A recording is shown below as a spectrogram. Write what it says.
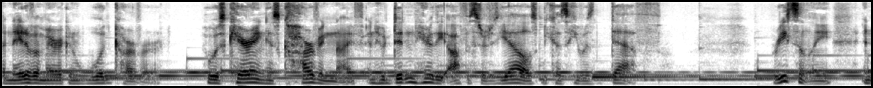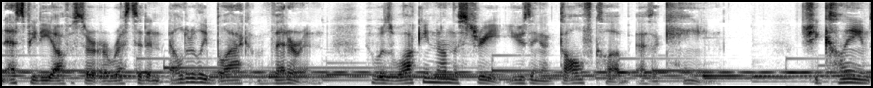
a Native American woodcarver who was carrying his carving knife and who didn't hear the officer's yells because he was deaf. Recently, an SPD officer arrested an elderly black veteran who was walking down the street using a golf club as a cane. She claimed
